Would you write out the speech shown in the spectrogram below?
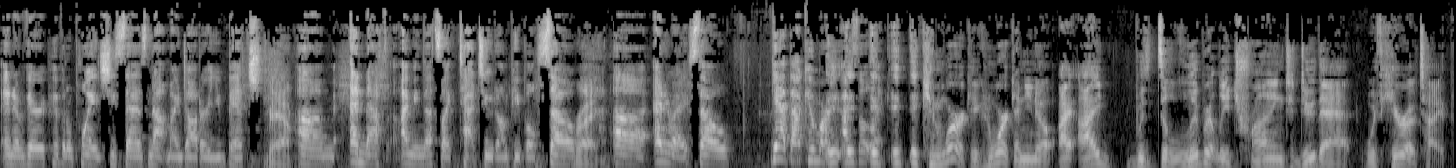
in a very pivotal point, she says, "Not my daughter, you bitch." Yeah. Um, and that's, I mean, that's like tattooed on people. So, Right. Uh, anyway, so yeah, that can work. it, Absolutely. It, it, it can work. It can work. And you know, I, I was deliberately trying to do that with hero type.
